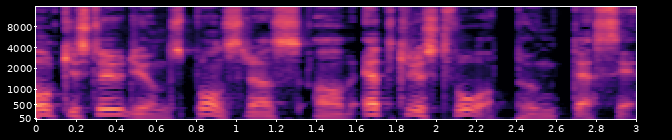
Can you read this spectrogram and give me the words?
Hockeystudion sponsras av 1X2.se.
